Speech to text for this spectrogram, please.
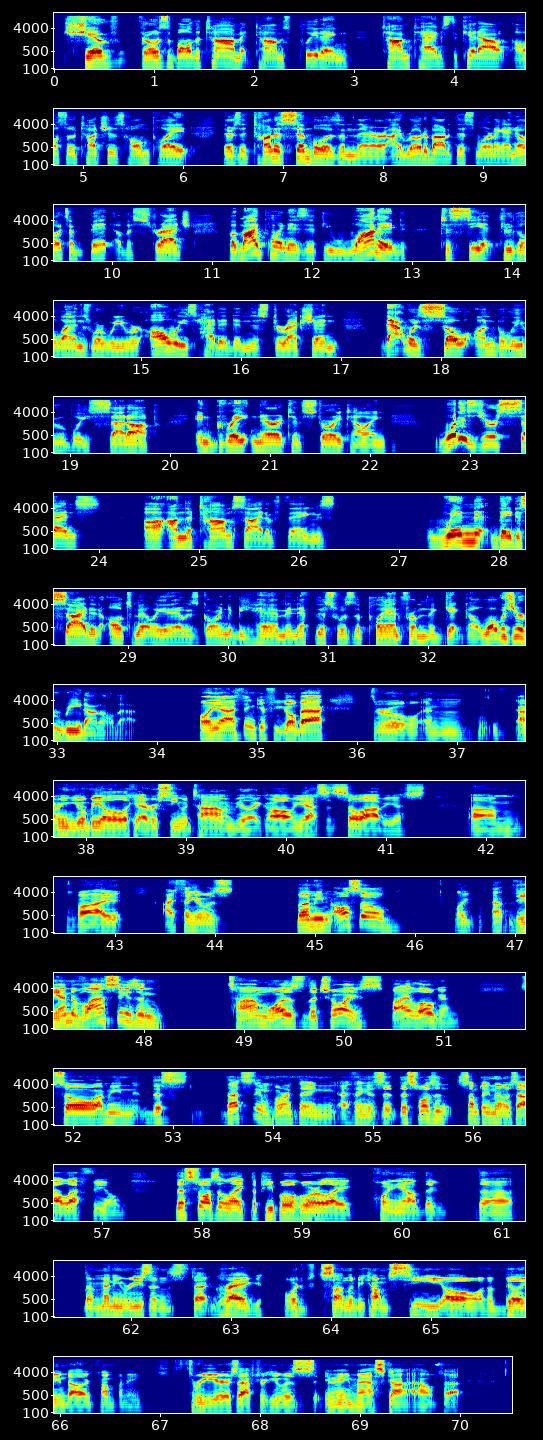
Shiv throws the ball to Tom at Tom's pleading. Tom tags the kid out, also touches home plate. There's a ton of symbolism there. I wrote about it this morning. I know it's a bit of a stretch, but my point is if you wanted to see it through the lens where we were always headed in this direction, that was so unbelievably set up in great narrative storytelling what is your sense uh, on the Tom side of things when they decided ultimately that it was going to be him and if this was the plan from the get go? What was your read on all that? Well, yeah, I think if you go back through and I mean, you'll be able to look at every scene with Tom and be like, oh, yes, it's so obvious. Um, but I, I think it was, but I mean, also like at the end of last season, Tom was the choice by Logan. So I mean, this that's the important thing I think is that this wasn't something that was out of left field. This wasn't like the people who are like pointing out the the the many reasons that Greg would suddenly become CEO of a billion dollar company three years after he was in a mascot outfit.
